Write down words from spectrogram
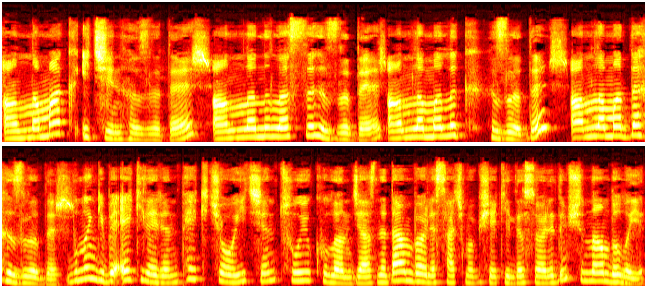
Anlamak için hızlıdır. Anlanılası hızlıdır. Anlamalık hızlıdır. Anlamada hızlıdır. Bunun gibi eklerin pek çoğu için to'yu kullanacağız. Neden böyle saçma bir şekilde söyledim? Şundan dolayı.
